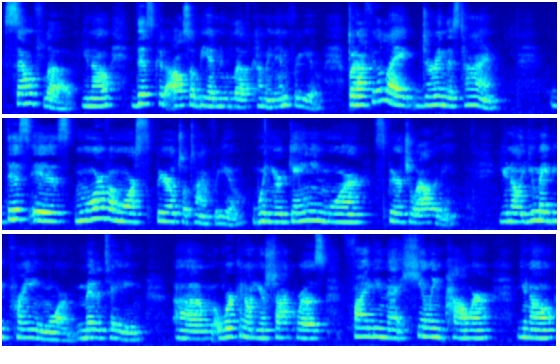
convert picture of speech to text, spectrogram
self-love, you know. This could also be a new love coming in for you. But I feel like during this time, this is more of a more spiritual time for you. When you're gaining more spirituality. You know, you may be praying more, meditating, um, working on your chakras, finding that healing power, you know,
